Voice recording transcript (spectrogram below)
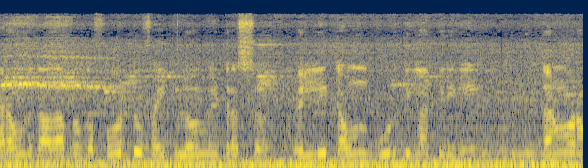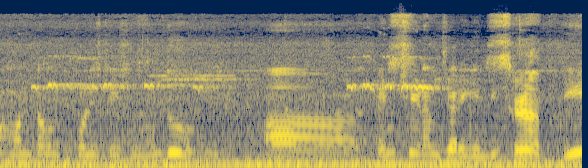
అరౌండ్ దాదాపు ఒక ఫోర్ టు ఫైవ్ కిలోమీటర్స్ వెళ్ళి టౌన్ పూర్తిగా తిరిగి Dharmavaram one town police station ముందు ఎండ్ చేయడం జరిగింది. ఈ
